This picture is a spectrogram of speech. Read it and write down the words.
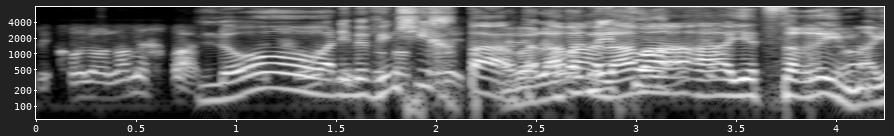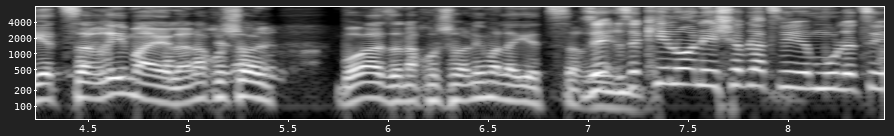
לכל העולם אכפת. לא, אני מבין שאכפת. אבל אבל למה היצרים, היצרים האלה? אנחנו השאלה שואלים. בועז, אנחנו שואלים על היצרים. זה כאילו אני יושב לעצמי מול עצמי,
